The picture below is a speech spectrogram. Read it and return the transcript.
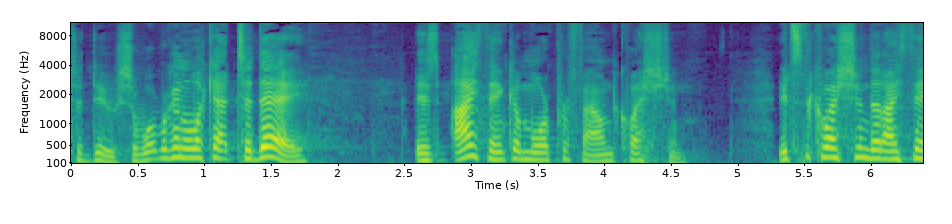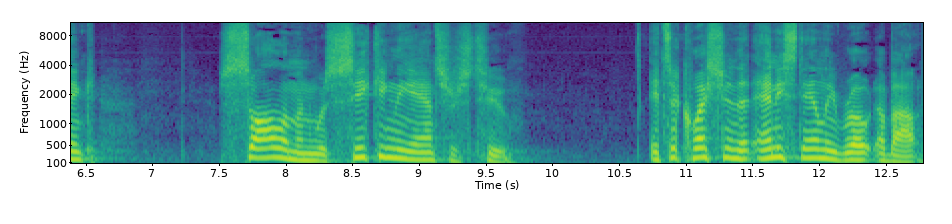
to do. So, what we're going to look at today is, I think, a more profound question. It's the question that I think Solomon was seeking the answers to. It's a question that Andy Stanley wrote about.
